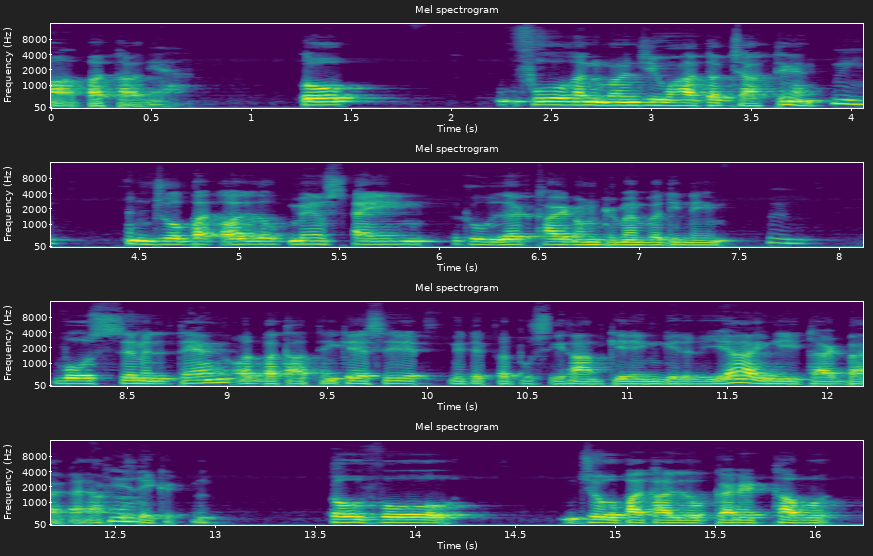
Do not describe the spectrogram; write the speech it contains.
हाँ पता Yeah. तो वो हनुमान जी वहाँ तक जाते हैं Hmm. जो पाताल लोक में उस टाइम रूलर था I don't remember the name. वो उससे मिलते हैं और बताते हैं कि ऐसे मेरे प्रभु श्री राम की रिंग गिर है I need that back I have to take it तो वो जो पाताल लोक का हेड था वो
